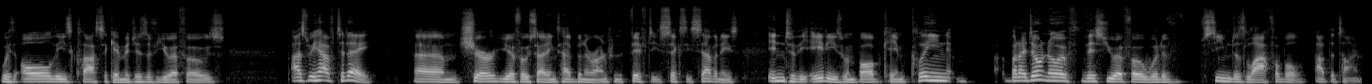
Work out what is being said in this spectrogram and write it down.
with all these classic images of UFOs as we have today. Um, sure, UFO sightings had been around from the 50s, 60s, 70s into the 80s when Bob came clean, but I don't know if this UFO would have seemed as laughable at the time.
